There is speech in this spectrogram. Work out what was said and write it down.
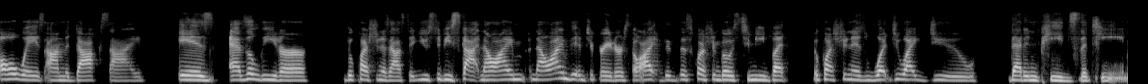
always on the dock side is as a leader, the question is asked. It used to be Scott. Now I'm now I'm the integrator. So I this question goes to me. But the question is, what do I do that impedes the team?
